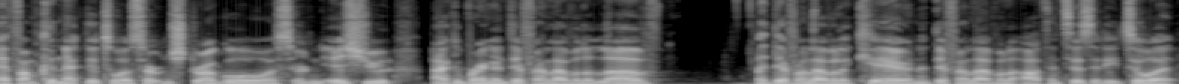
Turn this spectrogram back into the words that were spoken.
if I'm connected to a certain struggle or a certain issue, I could bring a different level of love, a different level of care, and a different level of authenticity to it.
